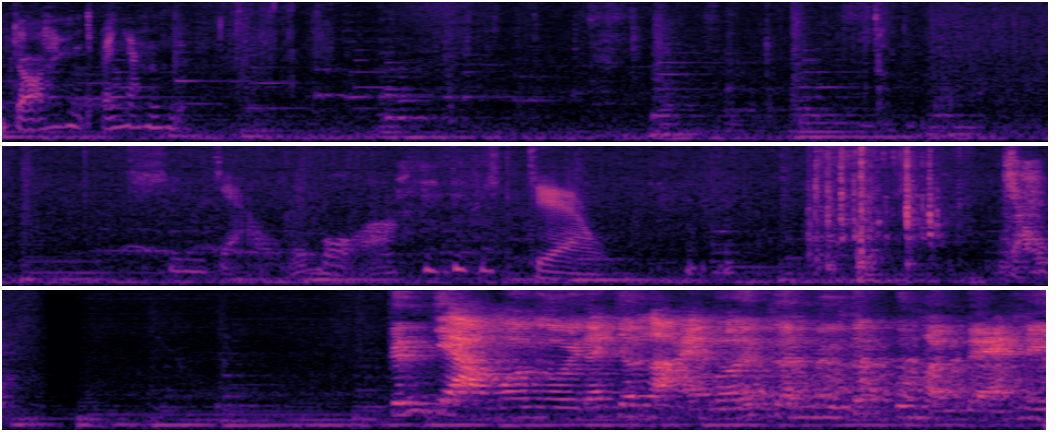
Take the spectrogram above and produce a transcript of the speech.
Trời ơi, chạy nhanh vậy. Xin chào bé bò. Chào. Kính chào mọi người đã trở lại với kênh youtube của Huỳnh Đạt Thì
